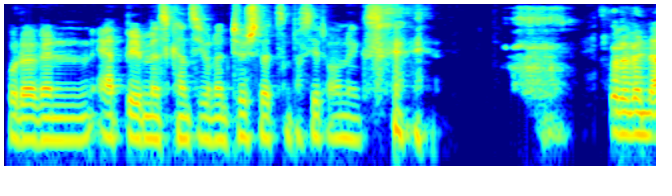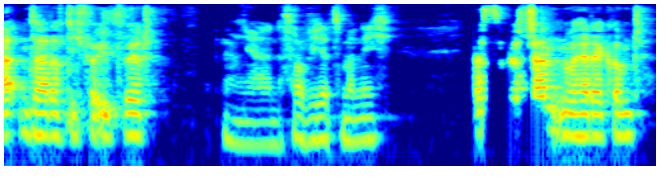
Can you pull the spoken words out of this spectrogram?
Oder wenn Erdbeben ist, kannst du dich unter den Tisch setzen, passiert auch nichts. Oder wenn ein Attentat auf dich verübt wird. Ja, das hoffe ich jetzt mal nicht. Hast du verstanden, woher der kommt?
